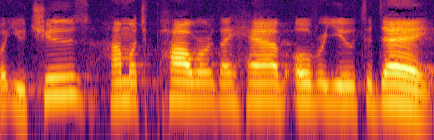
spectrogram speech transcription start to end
but you choose how much power they have over you today.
